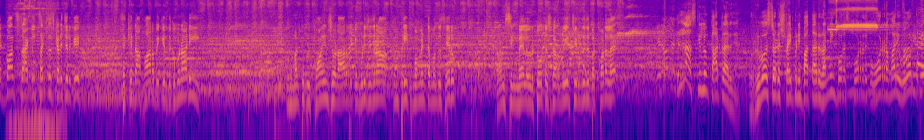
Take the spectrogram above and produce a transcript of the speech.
அட்வான்ஸ் டாக்கிள் சக்சஸ் கிடைச்சிருக்கு. செகண்ட் ஹாஃப் ஆரம்பிக்கிறதுக்கு முன்னாடி ஒரு மல்டிபிள் பாயிண்ட்ஸோட ஆரம்பிக்க முடிஞ்சதுன்னா கம்ப்ளீட் மொமெண்டம் வந்து சேரும். ரன் சிங் மேல ஒரு டோட்டஸ்க்கான முயற்சி இருந்தது பட் படல. எல்லா ஸ்கில்லும் காட்டுறாருங்க. ஒரு ரிவர்ஸோட ஸ்ட்ரை பண்ணி பார்த்தாரு. ரன்னிங் போனஸ் போடுறதுக்கு ஓடுற மாதிரி ஓடிட்டு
